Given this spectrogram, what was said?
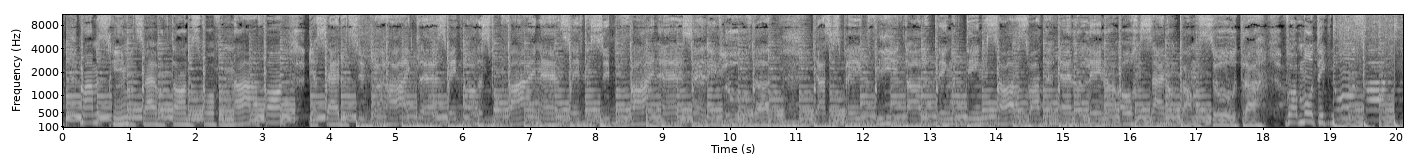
Maar misschien wat zij wat anders voor vanavond. Ja, zij doet super high class Weet alles van finance. Heeft een super fine ass En ik loof dat. Ja, ze spreekt vier talen Drink martini, saus, water En alleen haar ogen zijn al Kama Sutra. Wat moet ik doen, schat?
